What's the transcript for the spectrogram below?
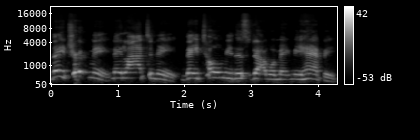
They tricked me. They lied to me. They told me this job would make me happy.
